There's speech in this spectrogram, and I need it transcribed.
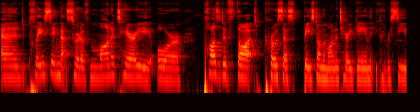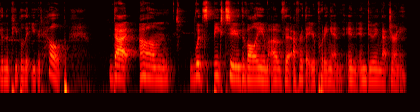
and placing that sort of monetary or positive thought process based on the monetary gain that you could receive and the people that you could help that um, would speak to the volume of the effort that you're putting in in in doing that journey.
